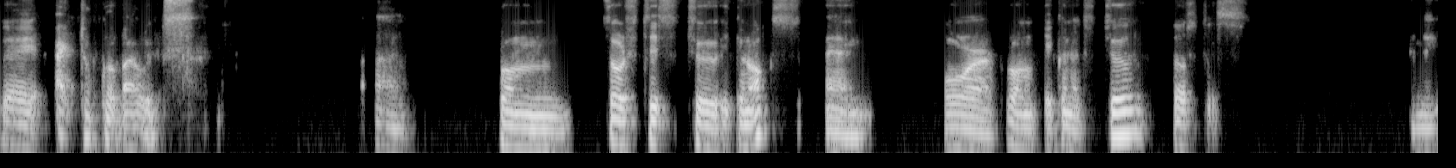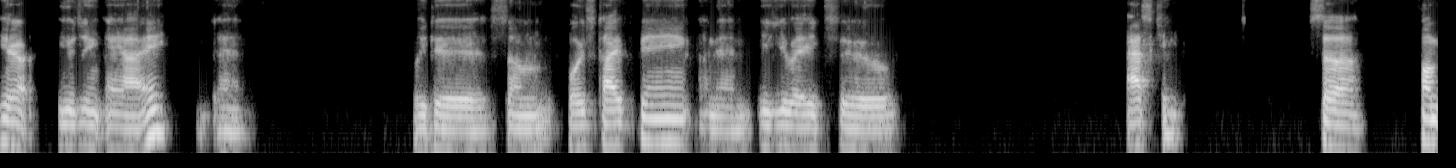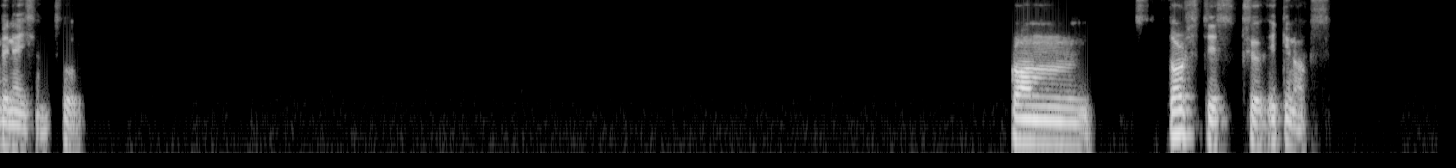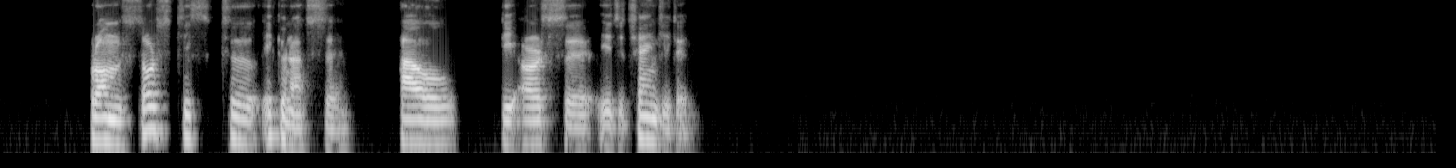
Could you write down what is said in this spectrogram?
Today I talk about uh, from solstice to equinox and or from equinox to solstice. And here using AI and we do some voice typing and then easy way to asking. It's a combination tool. From solstice to equinox. From solstice to equinox, how the earth is changed.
